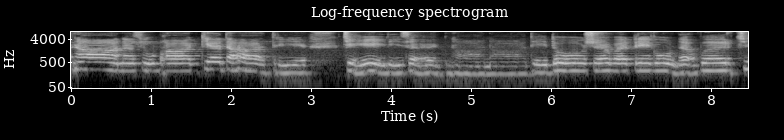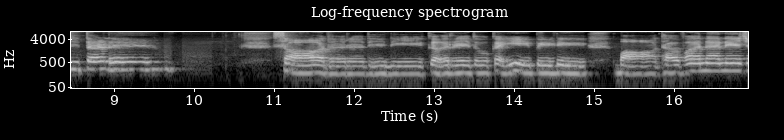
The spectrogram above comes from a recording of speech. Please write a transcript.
ಜ್ಞಾನ ಸುಭಾಗ್ಯದಾತ್ರಿಯ, ಛೇದಿಸ ಜ್ಞಾನಾದಿ ದೋಷವ ತ್ರಿಗುಣವರ್ಜಿತಳೆ ಸಾದರದಿ ನೀ ಕರೆದು ಕೈ ಬಿಡಿ ಮಾಧವನ ನಿಜ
